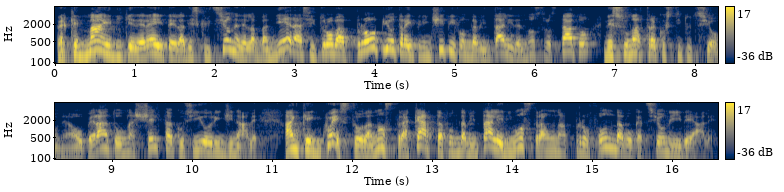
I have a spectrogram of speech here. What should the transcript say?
Perché mai vi chiederete la descrizione della bandiera si trova proprio tra i principi fondamentali del nostro Stato? Nessun'altra Costituzione ha operato una scelta così originale. Anche in questo la nostra Carta fondamentale dimostra una profonda vocazione ideale.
